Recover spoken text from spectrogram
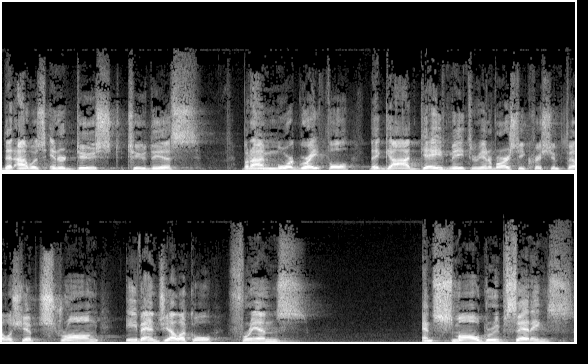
that I was introduced to this, but I'm more grateful that God gave me through InterVarsity Christian Fellowship strong evangelical friends and small group settings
